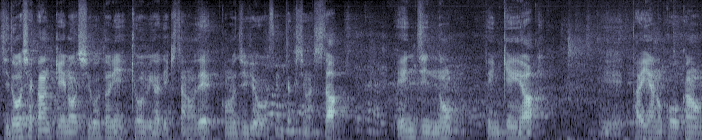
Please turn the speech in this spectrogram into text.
自動車関係の仕事に興味ができたのでこの授業を選択しましたエンジンの点検や、えー、タイヤの交換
